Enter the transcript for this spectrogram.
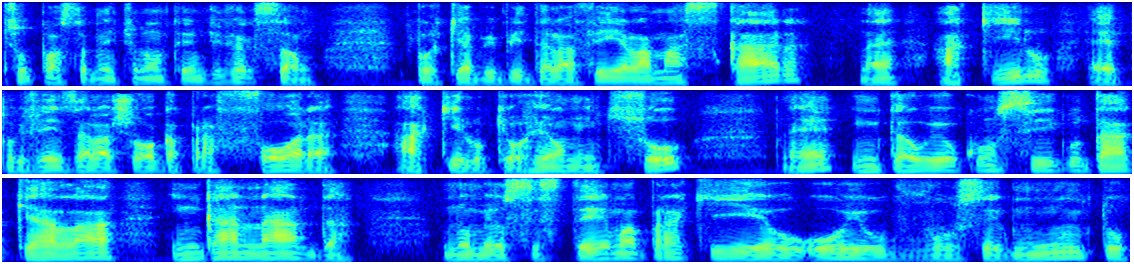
supostamente não tem diversão, porque a bebida ela vem, ela mascara né? Aquilo, é, por vezes ela joga para fora aquilo que eu realmente sou, né? Então eu consigo dar aquela enganada no meu sistema para que eu ou eu vou ser muito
